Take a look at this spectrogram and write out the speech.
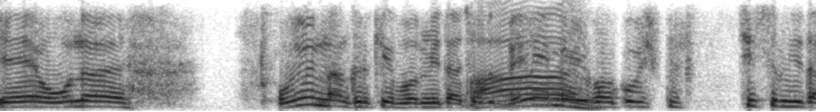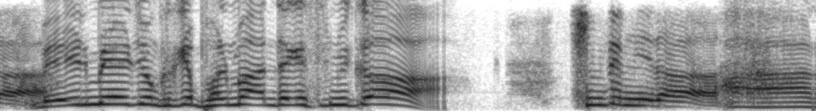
예, 오늘 오늘만 그렇게 봅니다. 저도 아. 매일매일 걸고 싶, 싶습니다. 매일매일 좀 그렇게 벌면 안 되겠습니까? 힘듭니다. 아,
